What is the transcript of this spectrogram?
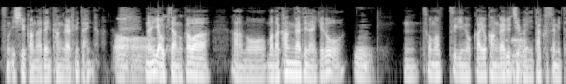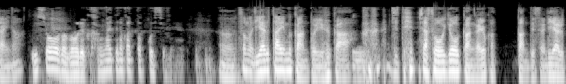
その一週間の間に考えるみたいな。何が起きたのかは、あの、まだ考えてないけど、うん。うん、その次の回を考える自分に託すみたいな。衣装の能力考えてなかったっぽいっすよね。うん、そのリアルタイム感というか、うん。自転車操業感が良かったんですよ。リアル、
